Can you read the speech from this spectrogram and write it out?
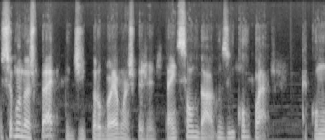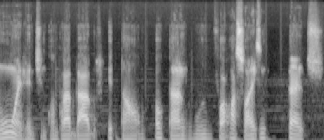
O segundo aspecto de problemas que a gente tem são dados incompletos. É comum a gente encontrar dados que estão faltando informações importantes,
